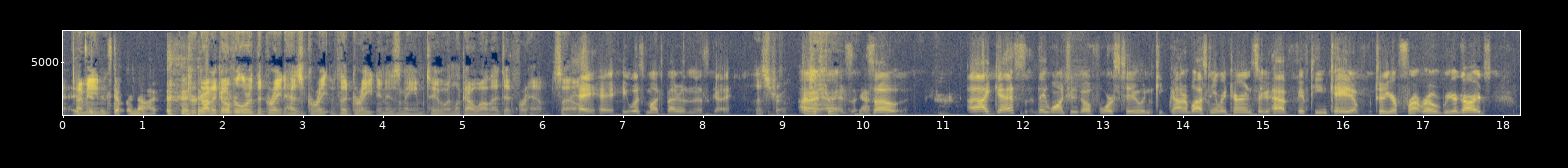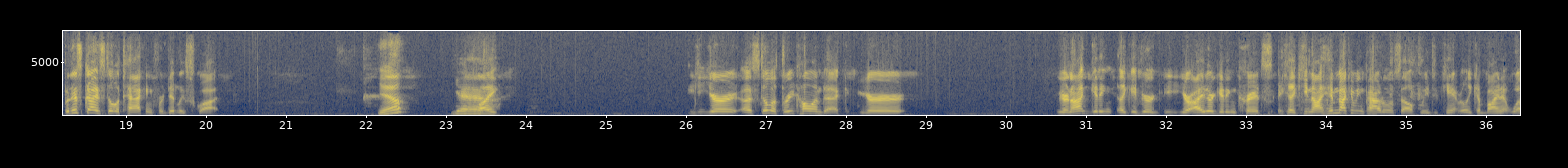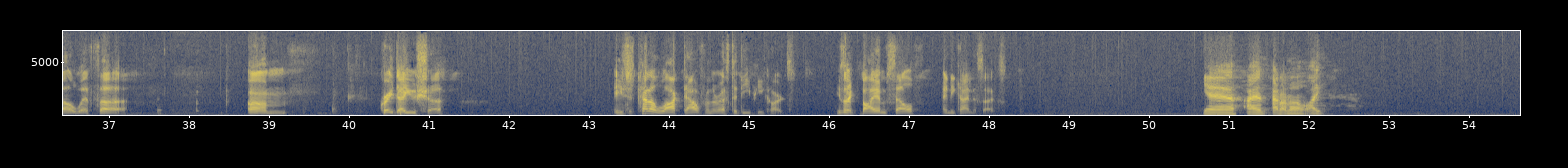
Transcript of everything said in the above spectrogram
it's, I mean- it's definitely not. Dragonic Overlord the Great has Great the Great in his name too, and look how well that did for him. So Hey, hey, he was much better than this guy. that's true. All That true, all right. So, yeah. so, I I guess they want you to go force two and keep counterblasting every turn, so you have 15k to your front row rear guards. But this guy's still attacking for diddly squat. Yeah. yeah. Like, you're uh, still a three column deck. You're you're not getting like if you're you're either getting crits like he not him not giving power to himself means you can't really combine it well with uh um Great Daiyusha. He's just kind of locked out from the rest of DP cards. He's like by himself and he kind of sucks. Yeah, I I don't know. Like,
